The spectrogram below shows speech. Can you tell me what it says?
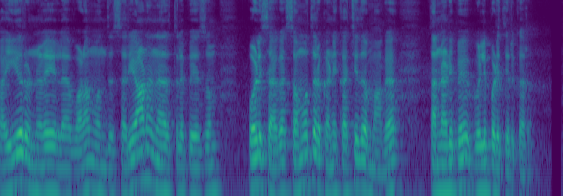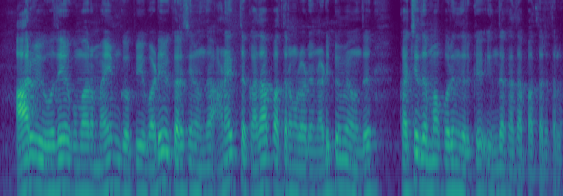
கையேறு நிலையில் வளம் வந்து சரியான நேரத்தில் பேசும் போலீஸாக சமுத்திரக்கனி கச்சிதமாக தன் நடிப்பை வெளிப்படுத்தியிருக்கார். ஆர்வி உதயகுமார் மயம் கோபி வடிவுக்கரசின் வந்து அனைத்து கதாபாத்திரங்களோட நடிப்புமே வந்து கச்சிதமாக புரிந்திருக்கு இந்த கதாபாத்திரத்தில்.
